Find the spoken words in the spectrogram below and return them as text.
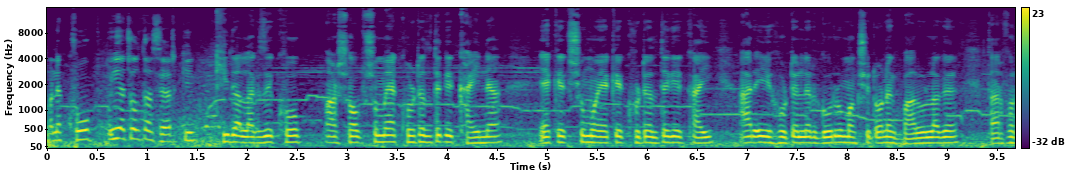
মানে খুব ইয়ে চলতেছে আর কি। খিদা লাগছে খুব, আর সব সময় এক হোটেল থেকে খাই না। এক এক সময় এক এক হোটেল থেকে খাই। আর এই হোটেলের গরুর মাংসটা অনেক ভালো লাগে। তারপর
